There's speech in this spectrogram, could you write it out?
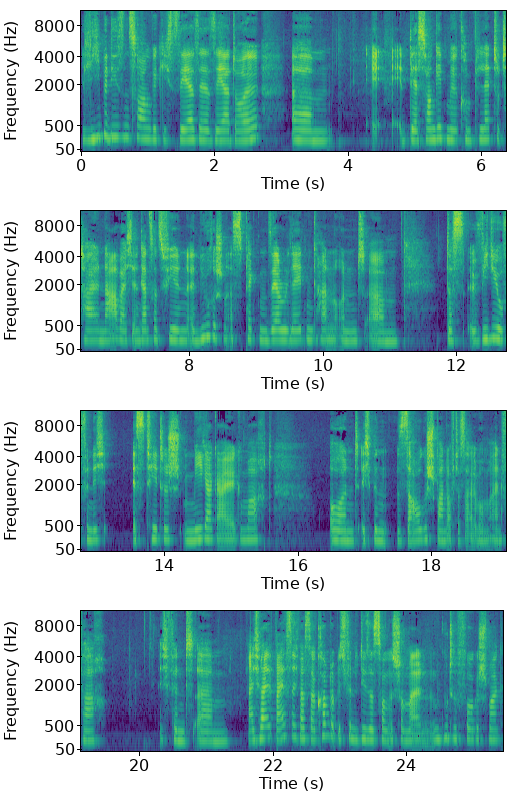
liebe diesen Song wirklich sehr, sehr, sehr doll. Ähm, äh, der Song geht mir komplett total nah, weil ich in ganz, ganz vielen äh, lyrischen Aspekten sehr relaten kann und ähm, das Video finde ich ästhetisch mega geil gemacht und ich bin sau gespannt auf das Album einfach. Ich finde, ähm, Ich weiß, nicht, was da kommt, aber ich finde, dieser Song ist schon mal ein guter Vorgeschmack,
